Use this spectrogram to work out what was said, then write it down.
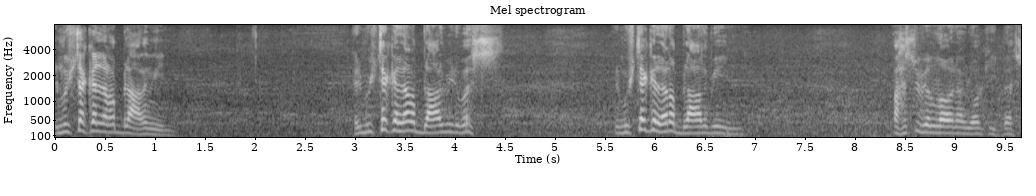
المشتكى لرب العالمين. المشتكى لرب العالمين وبس. المشتكى لرب العالمين. وحسبي الله ونعم الوكيل بس.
